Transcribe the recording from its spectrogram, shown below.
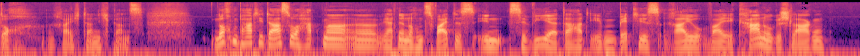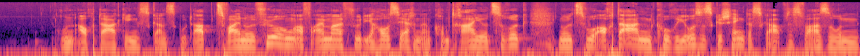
doch, reicht da nicht ganz. Noch ein Partidaso hat man, äh, wir hatten ja noch ein zweites in Sevilla, da hat eben Betis Rayo Vallecano geschlagen. Und auch da ging es ganz gut ab. 2-0 Führung auf einmal für die Hausherren, dann kommt Rayo zurück. 0-2, auch da ein kurioses Geschenk. Das gab, das war so ein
